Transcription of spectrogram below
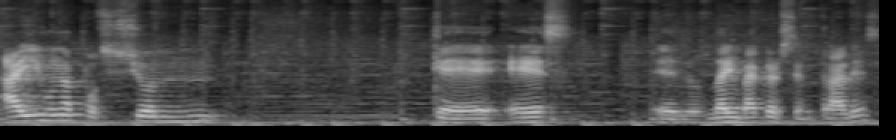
hay una posición que es los linebackers centrales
